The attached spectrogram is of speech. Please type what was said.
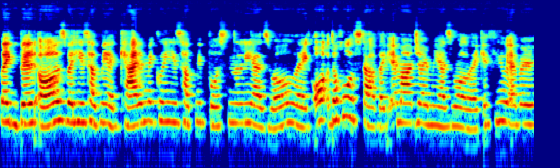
like build AUBS, but he's helped me academically, he's helped me personally as well. Like all the whole stuff, like Iman Jeremy as well. Like if you ever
